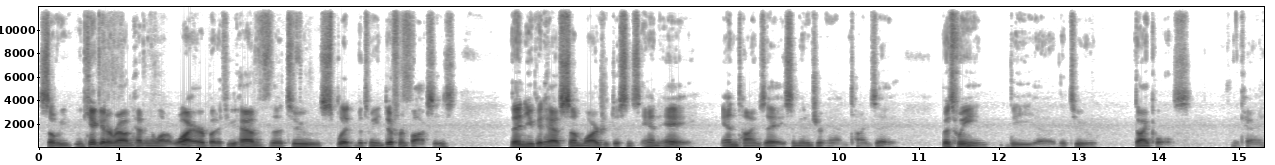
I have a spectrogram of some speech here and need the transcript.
So we, we can't get around having a lot of wire. But if you have the two split between different boxes, then you could have some larger distance n a, n times a, some integer n times a, between the uh, the two dipoles. Okay,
